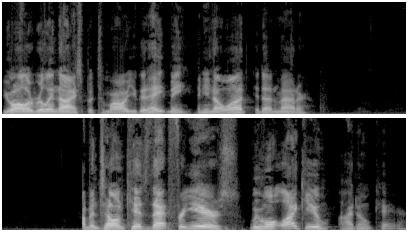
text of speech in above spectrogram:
You all are really nice, but tomorrow you could hate me. And you know what? It doesn't matter. I've been telling kids that for years. We won't like you. I don't care.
